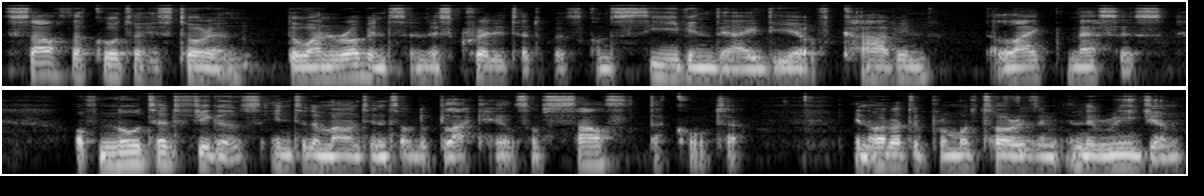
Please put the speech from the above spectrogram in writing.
South Dakota historian Doane Robinson is credited with conceiving the idea of carving the likenesses of noted figures into the mountains of the Black Hills of South Dakota in order to promote tourism in the region.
